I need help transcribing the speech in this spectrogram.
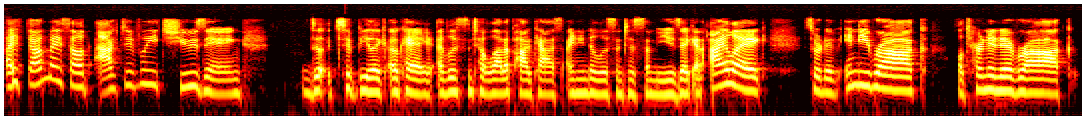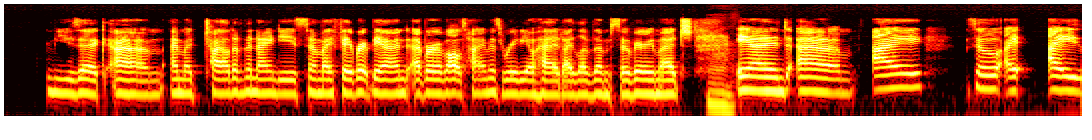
I found myself actively choosing to be like, okay, I've listened to a lot of podcasts. I need to listen to some music, and I like sort of indie rock, alternative rock, music. Um, I'm a child of the 90s, so my favorite band ever of all time is Radiohead. I love them so very much. Mm. And um, I, so I, I,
